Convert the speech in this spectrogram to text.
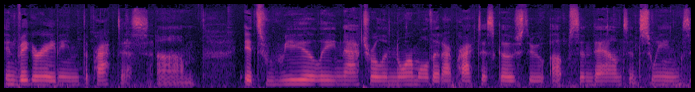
invigorating the practice. Um, it's really natural and normal that our practice goes through ups and downs and swings.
